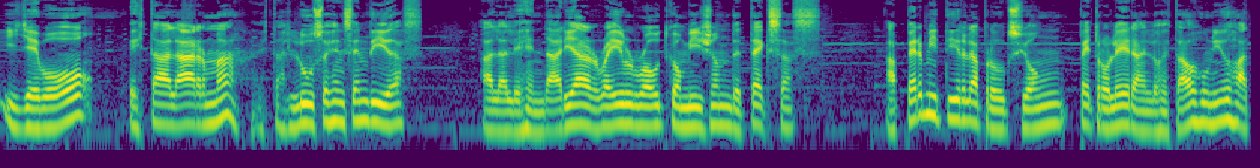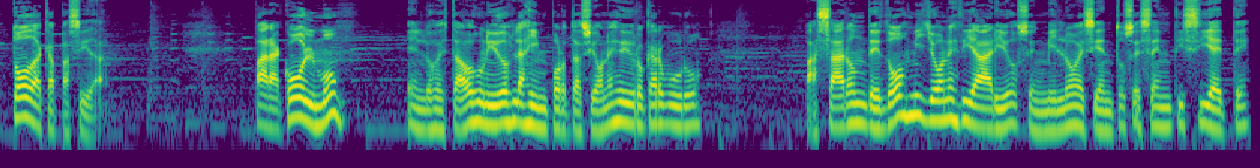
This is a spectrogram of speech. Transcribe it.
y llevó esta alarma, estas luces encendidas, a la legendaria Railroad Commission de Texas a permitir la producción petrolera en los Estados Unidos a toda capacidad. Para colmo, en los Estados Unidos las importaciones de hidrocarburos pasaron de 2 millones diarios en 1967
